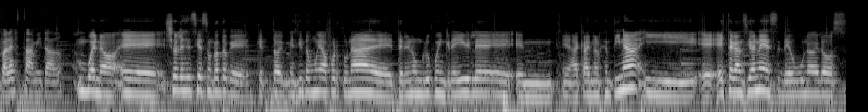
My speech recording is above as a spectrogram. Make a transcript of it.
para esta mitad. Bueno, eh, yo les decía hace un rato que, que estoy- me siento muy afortunada de tener un grupo increíble eh, en- eh, acá en Argentina y eh, esta canción es de uno de los,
